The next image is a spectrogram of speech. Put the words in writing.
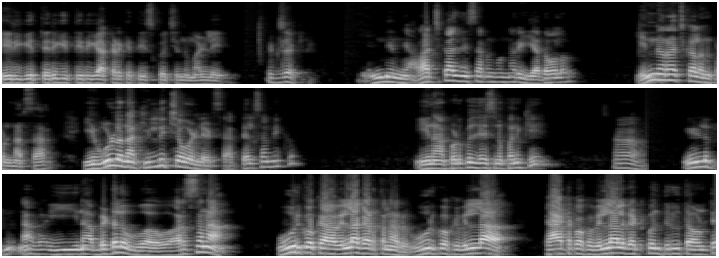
తిరిగి తిరిగి తిరిగి అక్కడికి తీసుకొచ్చింది మళ్ళీ. ఎగ్జాక్ట్లీ ఎన్ని ఎన్ని అరాచకాలు చేశారనుకుంటున్నారు ఈ ఎదవలో ఎన్ని అరాచకాలు అనుకుంటున్నారు సార్? ఈ ఊళ్ళో నాకు ఇల్లు ఇచ్చేవాళ్ళు లేడు సార్ తెలుసా మీకు? ఈ నా కొడుకులు చేసిన పనికి? వీళ్ళు నాకు ఈ నా బిడ్డలు వరుసన ఊరికి ఒక విల్లా కడుతున్నారు. ఊరికి ఒక విల్లా పేటకు ఒక విల్లాలు కట్టుకొని తిరుగుతూ ఉంటే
